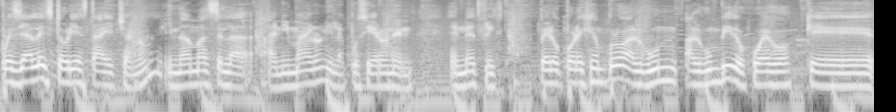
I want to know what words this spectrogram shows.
pues ya la historia está hecha, ¿no? Y nada más se la animaron y la pusieron en, en Netflix. Pero por ejemplo, algún, algún videojuego que,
